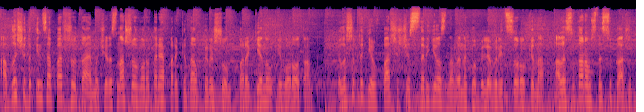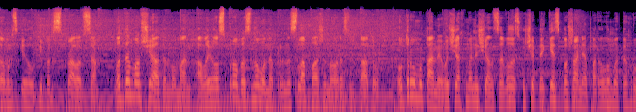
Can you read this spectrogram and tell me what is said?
А ближче до кінця першого тайму через нашого воротаря перекидав Киришун, перекинув і ворота. І лише тоді вперше щось серйозне виникло біля воріт Сорокіна, але з ударом Стасюка житомирський голкіпер справився. Вадим мав ще один момент, але його спроба знову не принесла бажаного результату. У другому таймі в очах хмельничан з'явилось хоча б якесь бажання переломити гру.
